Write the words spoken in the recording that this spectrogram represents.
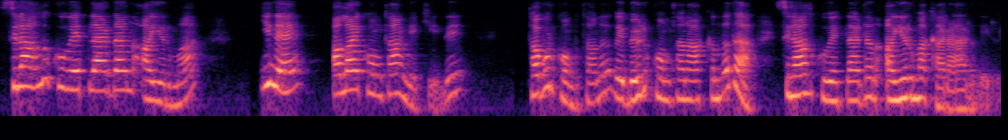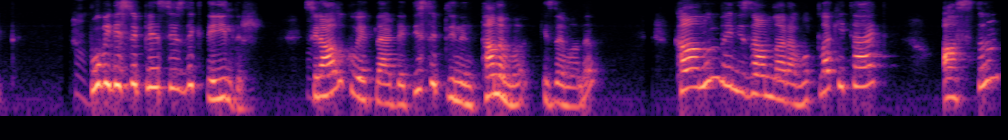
silahlı kuvvetlerden ayırma yine alay komutan vekili, tabur komutanı ve bölük komutanı hakkında da silahlı kuvvetlerden ayırma kararı verildi. Bu bir disiplinsizlik değildir. Silahlı kuvvetlerde disiplinin tanımı Gizem Hanım, kanun ve nizamlara mutlak itaat, astın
